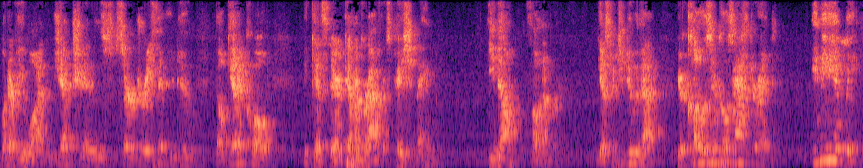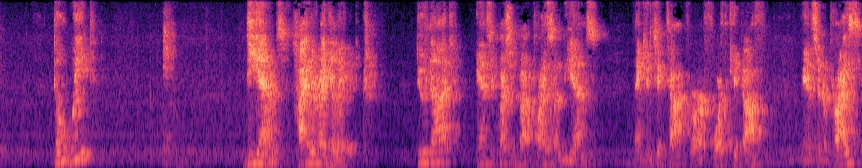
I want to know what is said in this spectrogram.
whatever you want, injections, surgeries that you do. They'll get a quote, it gets their demographics, patient name, email, phone number. Guess what you do with that? Your closer goes after it immediately. Don't wait. DMs, highly regulated. Do not answer questions about price on DMs. Thank you, TikTok, for our fourth kickoff. We answered a price.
